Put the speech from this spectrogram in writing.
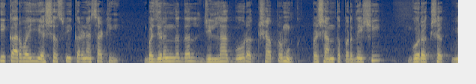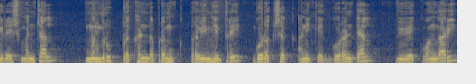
ही कारवाई यशस्वी करण्यासाठी बजरंग दल जिल्हा गोरक्षा प्रमुख प्रशांत परदेशी गोरक्षक विरेश मंचाल मंद्रुप प्रखंड प्रमुख रवी म्हेत्रे गोरक्षक अनिकेत गोरंट्याल विवेक वंगारी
